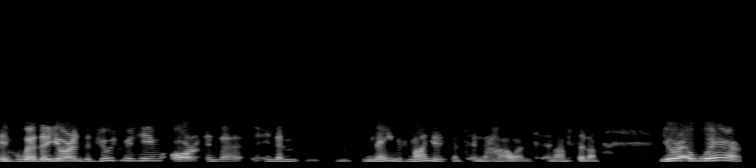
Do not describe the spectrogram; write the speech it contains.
If, whether you're in the Jewish Museum or in the in the names monument in Holland in Amsterdam, you're aware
